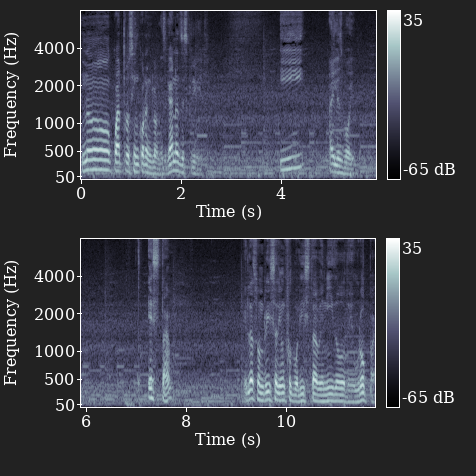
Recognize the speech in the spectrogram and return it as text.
no cuatro o cinco renglones, ganas de escribir. Y ahí les voy. Esta es la sonrisa de un futbolista venido de Europa,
